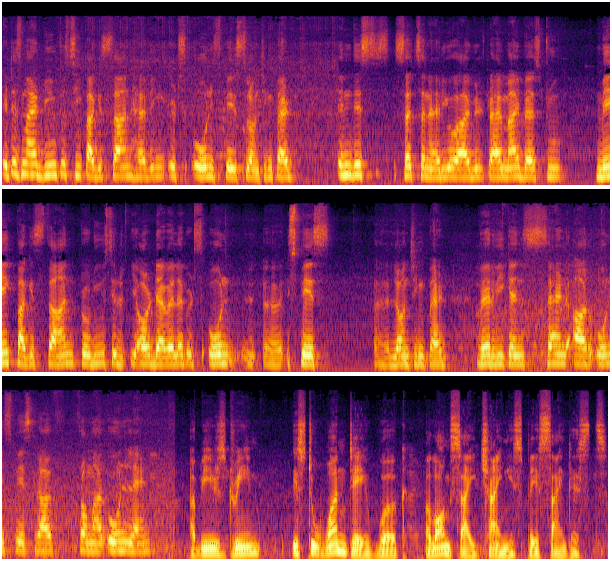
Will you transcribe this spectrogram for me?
It is my dream to see Pakistan having its own space launching pad. In this such scenario, I will try my best to make Pakistan produce or develop its own uh, space uh, launching pad where we can send our own spacecraft from our own land. Abir's dream is to one day work alongside Chinese space scientists.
